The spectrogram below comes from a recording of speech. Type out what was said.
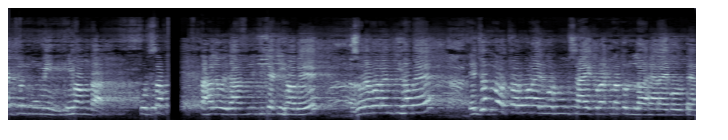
একজন মুমিন ইমানদার তাহলে ওই রাজনীতিটা কি হবে? জোরে বলেন, কি হবে? এজন্য চরমনাইয়ের মরহুম সাহেব রহমতুল্লাহ হেলাই বলতেন,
